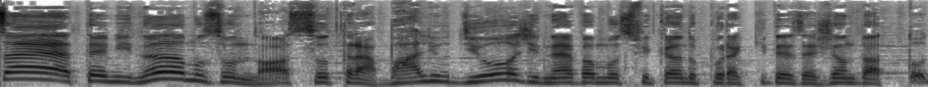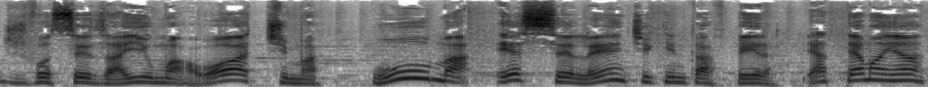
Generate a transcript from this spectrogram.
Pois é, terminamos o nosso trabalho de hoje, né? Vamos ficando por aqui desejando a todos vocês aí uma ótima, uma excelente quinta-feira. E até amanhã,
